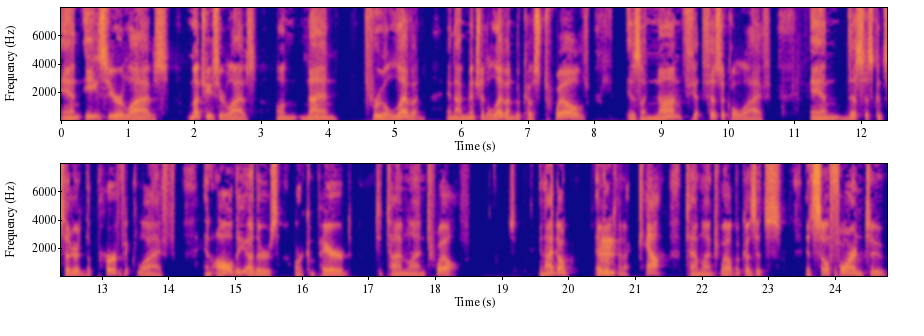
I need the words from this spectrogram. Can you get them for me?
and easier lives, much easier lives on nine through 11. And I mentioned 11 because 12 is a non physical life, and this is considered the perfect life, and all the others are compared to timeline 12. And I don't ever mm. kind of count timeline 12 because it's it's so foreign to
